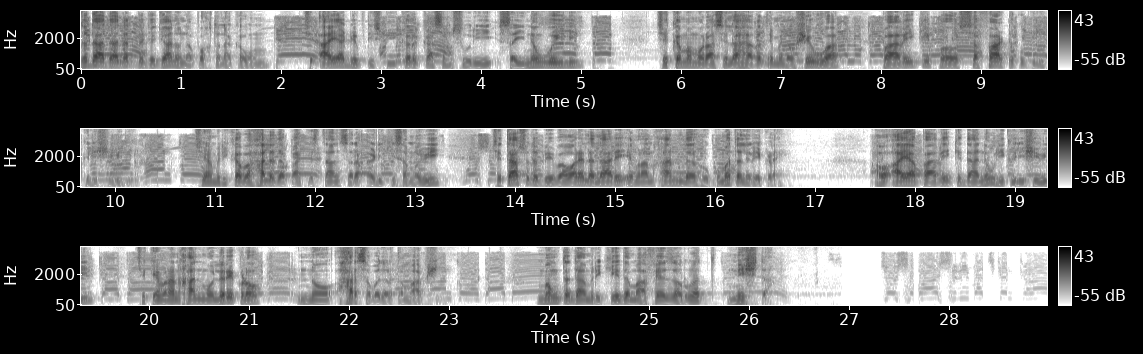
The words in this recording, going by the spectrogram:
زه د عدالت د ججانو نه پوښتنه کوم چې آیا ډیپټي سپیکر قاسم سوري صحیح نه ویلي چې کومه مراسله هغه ته ملو شوې وه په هغې کې په صفا ټکو کې لیکل شوي دي چې امریکا به هله د پاکستان سره اړیکې سموي چې تاسو د بې باورۍ له لارې عمران خان له حکومت لرې کړئ او آیا په هغې کې دا نه لیکل شوي چې که عمران خان مو لرې کړو نو هر څه به درته معاف شي مونږ ته د امریکې د معافۍ ضرورت نشته جو شباز شریف اچ کن کڑا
